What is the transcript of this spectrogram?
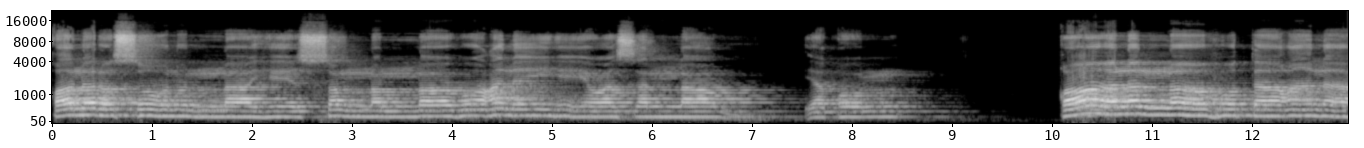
قال رسول الله صلى الله عليه وسلم يقول قال الله تعالى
